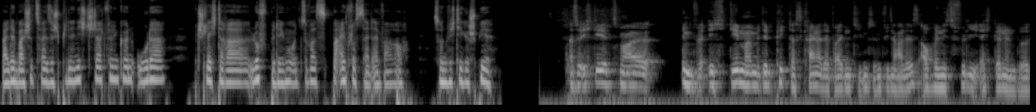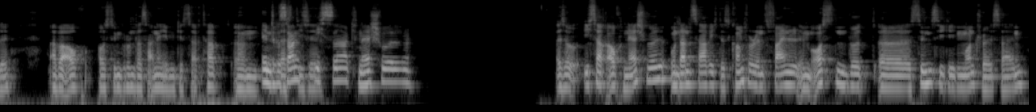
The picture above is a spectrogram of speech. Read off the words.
weil dann beispielsweise Spiele nicht stattfinden können oder mit schlechterer Luftbedingung und sowas beeinflusst halt einfach auch so ein wichtiges Spiel. Also ich gehe jetzt mal im, ich gehe mal mit dem Pick, dass keiner der beiden Teams im Finale ist, auch wenn ich es Philly echt gönnen würde. Aber auch aus dem Grund, was Anne eben gesagt hat. Ähm, Interessant, ich sag Nashville also ich sag auch Nashville und dann sage ich, das Conference Final im Osten wird äh, Cincy gegen Montreal sein.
